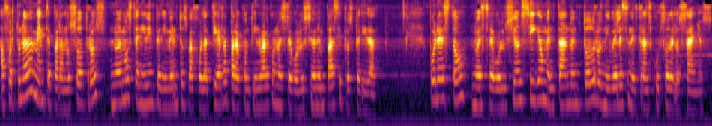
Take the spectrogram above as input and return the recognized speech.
Afortunadamente para nosotros no hemos tenido impedimentos bajo la tierra para continuar con nuestra evolución en paz y prosperidad. Por esto, nuestra evolución sigue aumentando en todos los niveles en el transcurso de los años.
